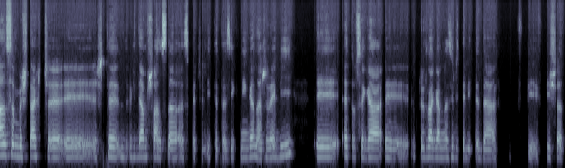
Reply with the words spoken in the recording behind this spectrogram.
A съм бащах, че ще ви дам шанс да спечелите тази книга на жреби. И ето сега предлагам на зрителите да впишат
